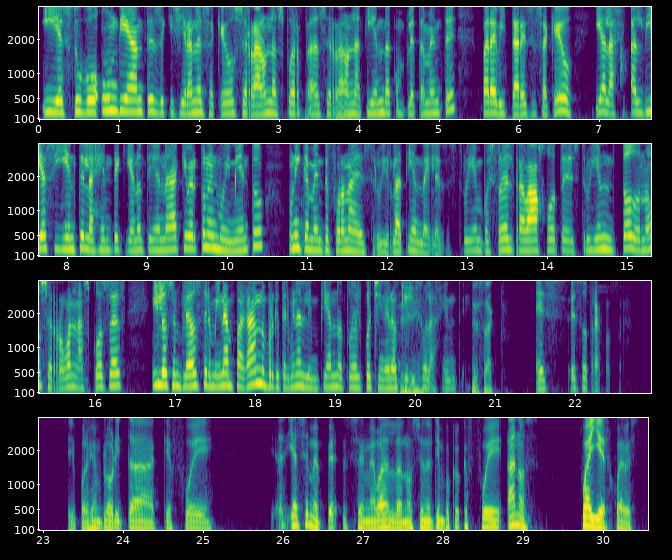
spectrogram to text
y estuvo un día antes de que hicieran el saqueo, cerraron las puertas, cerraron la tienda completamente para evitar ese saqueo. Y a la- al día siguiente la gente que ya no tenía nada que ver con el movimiento únicamente fueron a destruir la tienda y les destruyen pues todo el trabajo, te destruyen todo, ¿no? Se roban las cosas y los empleados terminan pagando porque terminan limpiando todo el cochinero que hizo la gente. Exacto. Es, es otra cosa. Sí, por ejemplo, ahorita que fue... Ya, ya se, me, se me va la noción del tiempo, creo que fue... Ah, no, fue ayer, jueves,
